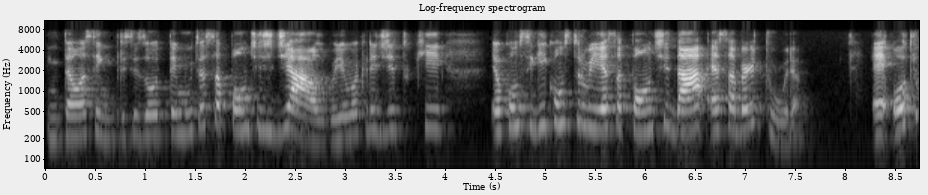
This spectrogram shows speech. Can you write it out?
Então, assim, precisou ter muito essa ponte de diálogo, e eu acredito que eu consegui construir essa ponte e dar essa abertura. É, outro,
